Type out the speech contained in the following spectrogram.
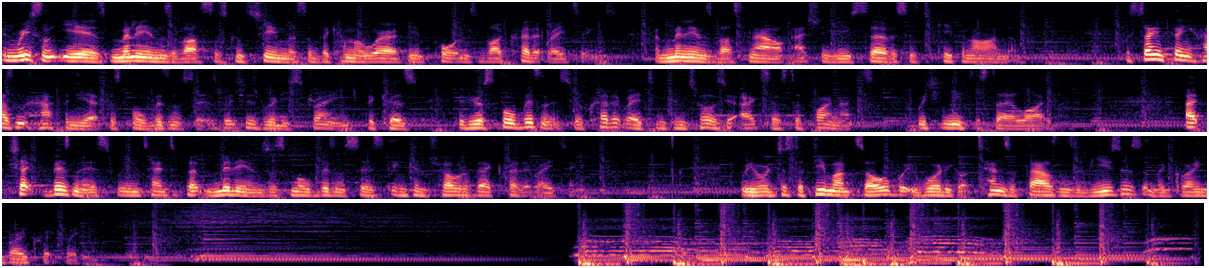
In recent years, millions of us as consumers have become aware of the importance of our credit ratings, and millions of us now actually use services to keep an eye on them. The same thing hasn't happened yet for small businesses, which is really strange because if you're a small business, your credit rating controls your access to finance, which you need to stay alive. At Check Business, we intend to put millions of small businesses in control of their credit rating. We were just a few months old, but we've already got tens of thousands of users and we're growing very quickly.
